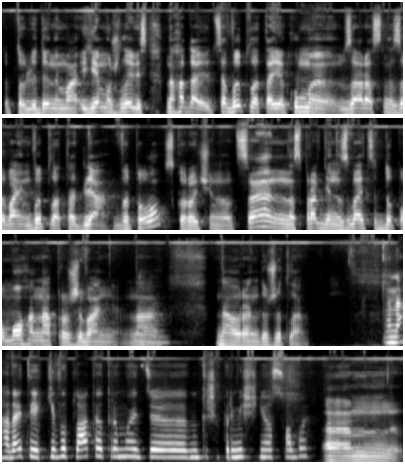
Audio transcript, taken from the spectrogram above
Тобто в людини є можливість. Нагадаю, ця виплата, яку ми зараз називаємо виплата для ВПО, скорочено, це насправді називається допомога на проживання, на, на оренду житла. Нагадайте, які виплати отримують е, внутрішньопереміщені особи? Ем,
